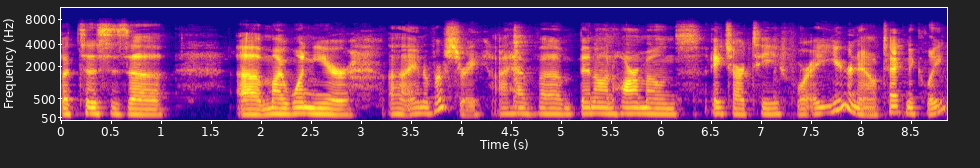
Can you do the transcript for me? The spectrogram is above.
but this is uh, uh, my one year anniversary. I have um, been on hormones HRT for a year now, technically.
